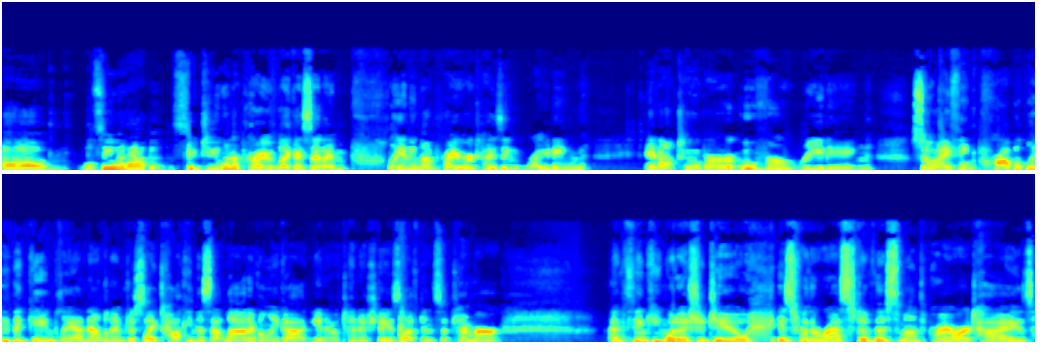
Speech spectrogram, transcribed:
um we'll see what happens. I do want to prior like i said i'm planning on prioritizing writing in october over reading. So i think probably the game plan now that i'm just like talking this out loud i've only got you know 10ish days left in september. I'm thinking what i should do is for the rest of this month prioritize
